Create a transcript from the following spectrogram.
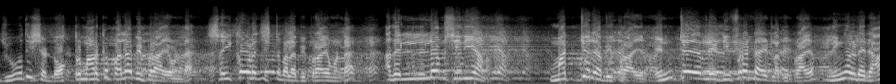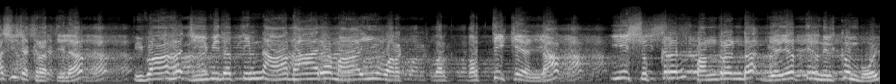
ജ്യോതിഷ ഡോക്ടർമാർക്ക് പല അഭിപ്രായമുണ്ട് സൈക്കോളജിസ്റ്റ് പല അഭിപ്രായമുണ്ട്. അതെല്ലാം ശരിയാണ്. മറ്റൊരു അഭിപ്രായം എന്റയർലി ഡിഫറെന്റ് ആയിട്ടുള്ള അഭിപ്രായം നിങ്ങളുടെ രാശിചക്രത്തിൽ വിവാഹ ജീവിതത്തിന് ആധാരമായി വർ- വർ- വർത്തിക്കേണ്ട ഈ ശുക്രൻ പന്ത്രണ്ട് വ്യയത്തിൽ നിൽക്കുമ്പോൾ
